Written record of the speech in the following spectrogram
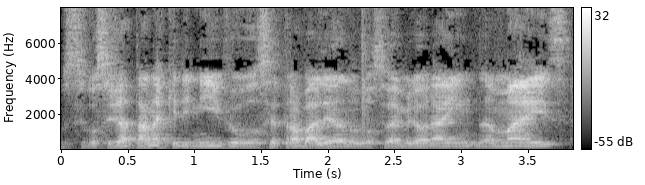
se você já está naquele nível, você trabalhando, você vai melhorar ainda mais.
